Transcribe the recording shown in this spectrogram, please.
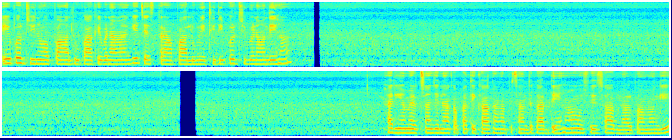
ਇਹ ਭੁਰਜੀ ਨੂੰ ਆਪਾਂ ਆਲੂ ਪਾ ਕੇ ਬਣਾਵਾਂਗੇ, ਜਿਸ ਤਰ੍ਹਾਂ ਆਪਾਂ ਆਲੂ ਮੇਥੀ ਦੀ ਭੁਰਜੀ ਬਣਾਉਂਦੇ ਹਾਂ। ਹਰੀਆਂ ਮਿਰਚਾਂ ਜਿੰਨਾ ਕੁ ਆਪਾਂ ਤਿੱਖਾ ਖਾਣਾ ਪਸੰਦ ਕਰਦੇ ਹਾਂ, ਉਸ ਹਿਸਾਬ ਨਾਲ ਪਾਵਾਂਗੇ।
